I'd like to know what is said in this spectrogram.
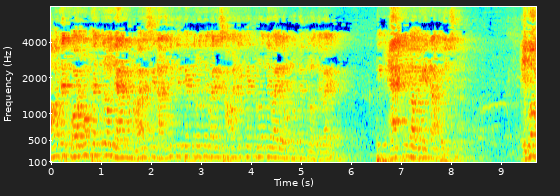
আমাদের কর্মক্ষেত্রেও যেমন হয়, সে রাজনীতির ক্ষেত্র হতে পারে, সামাজিক ক্ষেত্র হতে পারে, অন্য ক্ষেত্র হতে পারে ঠিক একইভাবে এটা হয়েছিল। এবং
